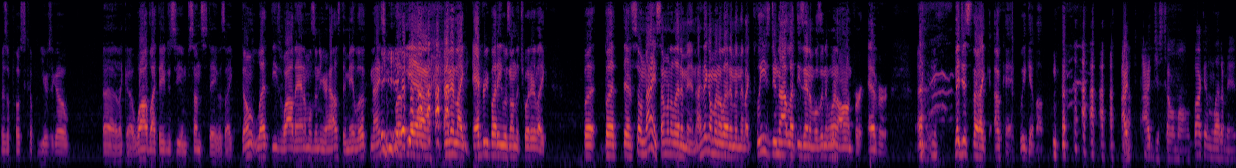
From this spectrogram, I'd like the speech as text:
there was a post a couple years ago, uh, like a wildlife agency in Sun State was like, "Don't let these wild animals into your house. They may look nice and fluffy." Yeah. and then like everybody was on the Twitter like, "But but they're so nice. I'm gonna let them in. I think I'm gonna let them in." They're like, "Please do not let these animals." And it went on forever. they just they're like, "Okay, we give up." I I just tell them all, fucking let them in.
